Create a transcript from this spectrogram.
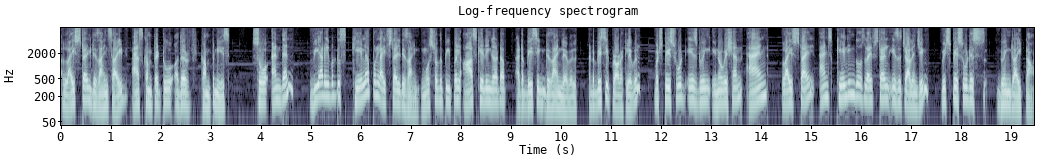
a lifestyle design side as compared to other companies. So, and then we are able to scale up a lifestyle design. Most of the people are scaling it up at a basic design level, at a basic product level, but Spacewood is doing innovation and lifestyle and scaling those lifestyle is a challenging, which Spacewood is doing right now.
